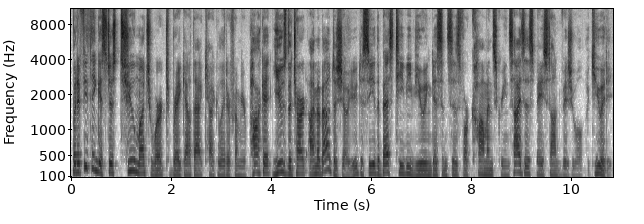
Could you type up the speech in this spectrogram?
But if you think it's just too much work to break out that calculator from your pocket, use the chart I'm about to show you to see the best TV viewing distances for common screen sizes based on visual acuity.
